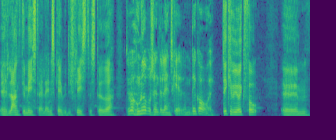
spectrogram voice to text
øh, langt det meste af landskabet de fleste steder. Det var 100 procent af landskabet, men det går ikke. Det kan vi jo ikke få. Øhm,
